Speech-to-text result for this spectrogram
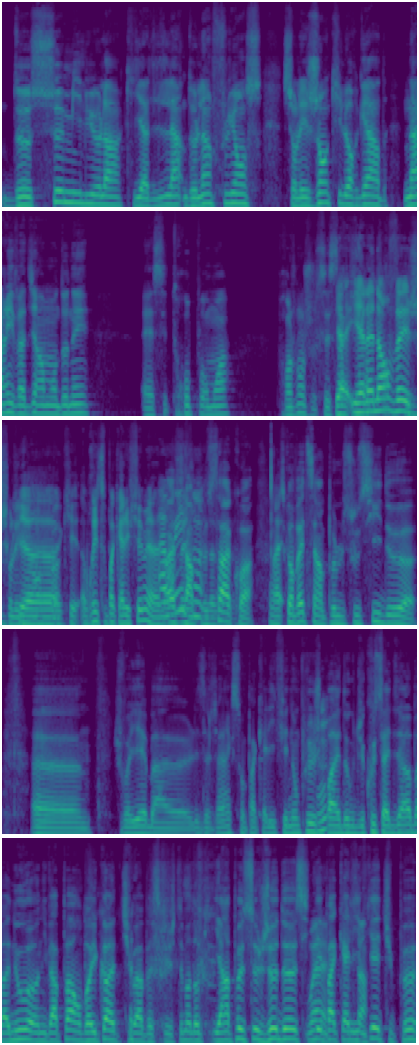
de ce milieu-là qui a de l'in- de l'influence sur les gens qui le regardent n'arrive à dire à un moment donné eh, c'est trop pour moi franchement je sais ça il y a la Norvège qui, après ils sont pas qualifiés mais la Ah oui, c'est un peu ça, quoi. Ouais. Parce qu'en fait, c'est un peu le souci de. euh, je voyais bah, euh, les Algériens qui sont pas qualifiés non plus, je Mm. crois. Et donc, du coup, ça dit, ah bah nous, on n'y va pas, on boycotte, tu vois. Parce que justement, donc il y a un peu ce jeu de si Ouais, t'es pas ça. qualifié, tu peux,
